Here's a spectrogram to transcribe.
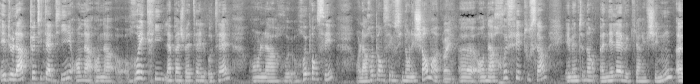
Et de là, petit à petit, on a, on a réécrit la page Vatel Hôtel, on l'a repensé, on l'a repensé aussi dans les chambres, euh, on a refait tout ça, et maintenant, un élève qui arrive chez nous, euh,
